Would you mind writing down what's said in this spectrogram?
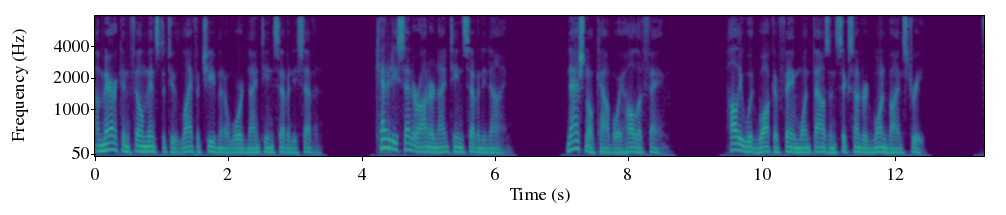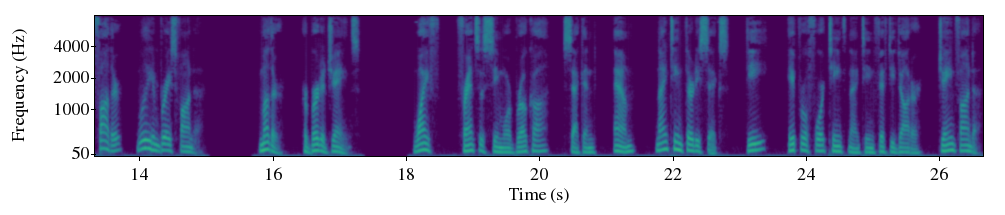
American Film Institute Life Achievement Award 1977. Kennedy Center Honor 1979. National Cowboy Hall of Fame. Hollywood Walk of Fame 1601 Vine Street. Father, William Brace Fonda. Mother, Herberta Jaynes. Wife, Frances Seymour Brokaw, 2nd, M., 1936, D., April 14, 1950. Daughter, Jane Fonda.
